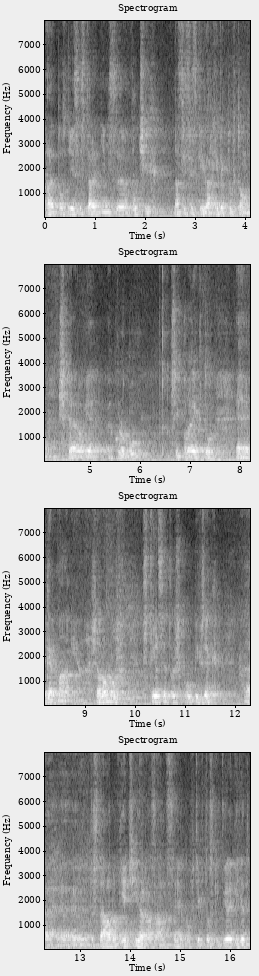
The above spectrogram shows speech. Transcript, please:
ale později se stal jedním z vůčích nacistických architektů v tom Špérově klubu při projektu eh, Germania. Šaronov styl se trošku, bych řekl, eh, eh, dostává do větší razance, jako v těchto je vidět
